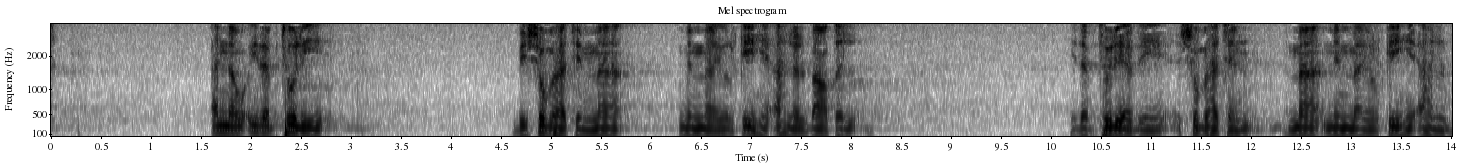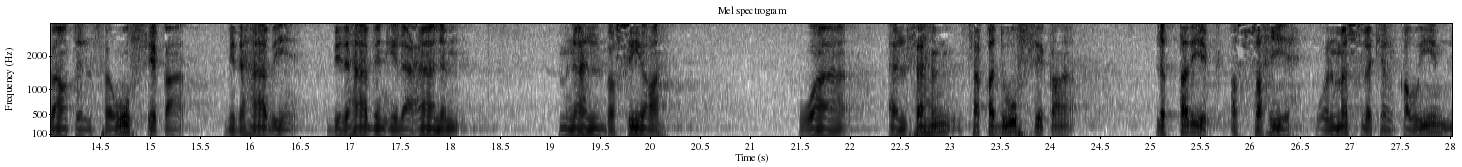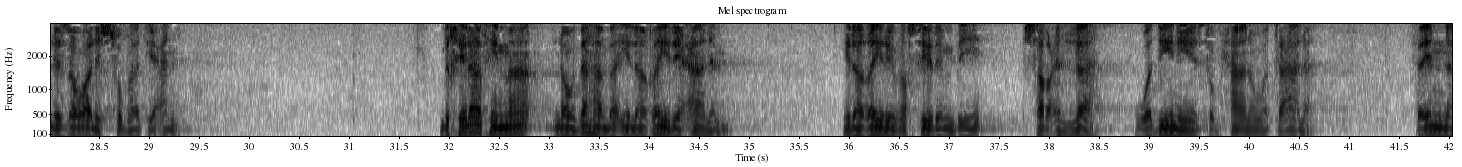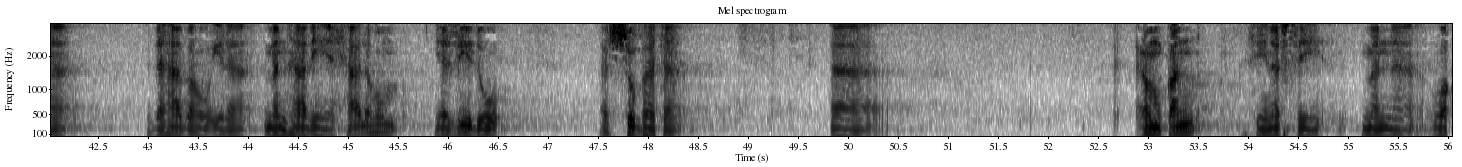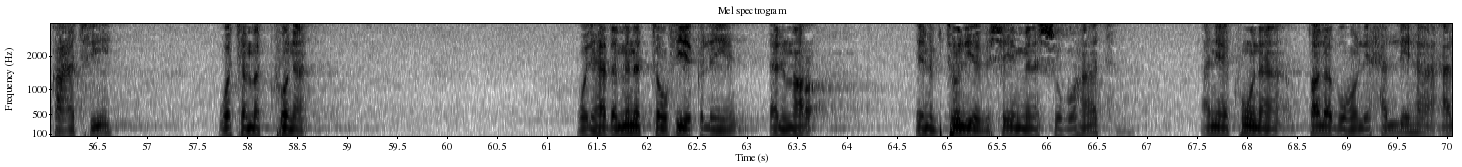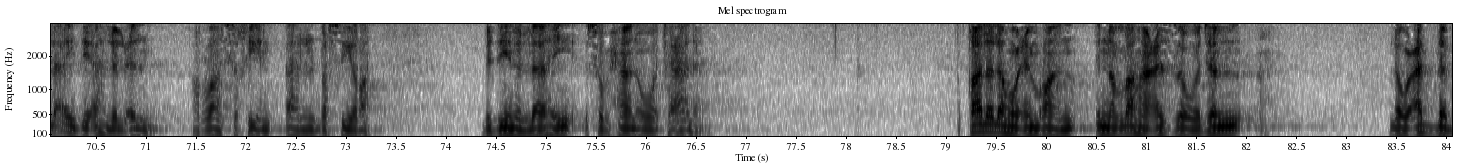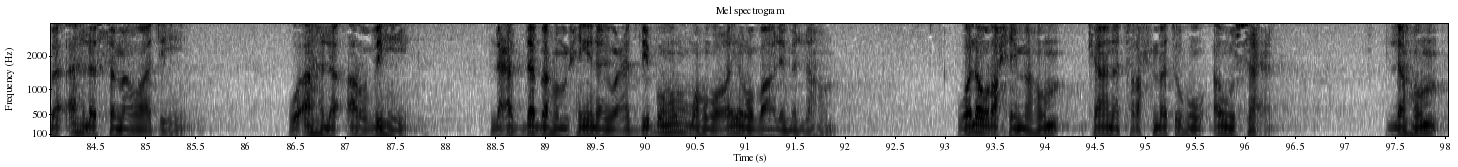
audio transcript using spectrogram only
أنه إذا ابتلي بشبهة ما مما يلقيه أهل الباطل إذا ابتلي بشبهة ما مما يلقيه أهل الباطل فوفق بذهاب بذهاب إلى عالم من أهل البصيرة والفهم فقد وفق للطريق الصحيح والمسلك القويم لزوال الشبهة عنه. بخلاف ما لو ذهب إلى غير عالم إلى غير بصير بشرع الله ودينه سبحانه وتعالى. فإن ذهابه إلى من هذه حالهم يزيد الشبهة آه، عمقا في نفس من وقعت فيه وتمكنا. ولهذا من التوفيق للمرء إن ابتلي بشيء من الشبهات أن يكون طلبه لحلها على أيدي أهل العلم الراسخين أهل البصيرة بدين الله سبحانه وتعالى. قال له عمران إن الله عز وجل لو عذب أهل سماواته وأهل أرضه لعذبهم حين يعذبهم وهو غير ظالم لهم. ولو رحمهم كانت رحمته أوسع لهم.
